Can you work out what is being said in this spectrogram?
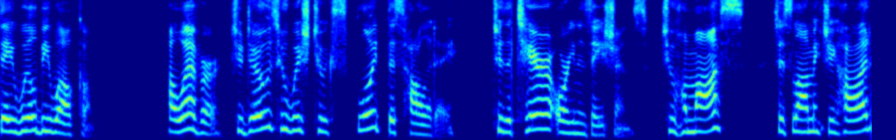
they will be welcome. However, to those who wish to exploit this holiday, to the terror organizations, to Hamas, to Islamic Jihad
